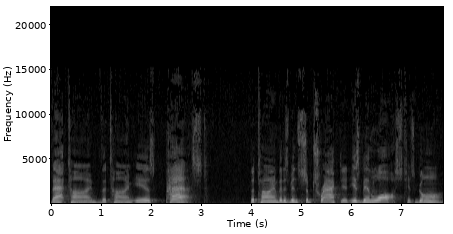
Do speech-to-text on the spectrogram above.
That time, the time is past. The time that has been subtracted, has been lost, it's gone.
